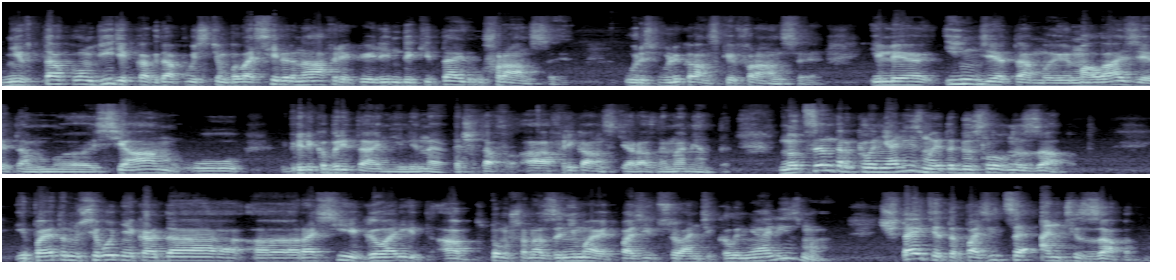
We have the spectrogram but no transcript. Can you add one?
Не в таком виде, как, допустим, была Северная Африка или Индокитай у Франции у республиканской Франции, или Индия там, и Малайзия, там, э, Сиам у Великобритании, или значит, аф- африканские разные моменты. Но центр колониализма – это, безусловно, Запад. И поэтому сегодня, когда э, Россия говорит о том, что она занимает позицию антиколониализма, считайте, это позиция антизападная.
